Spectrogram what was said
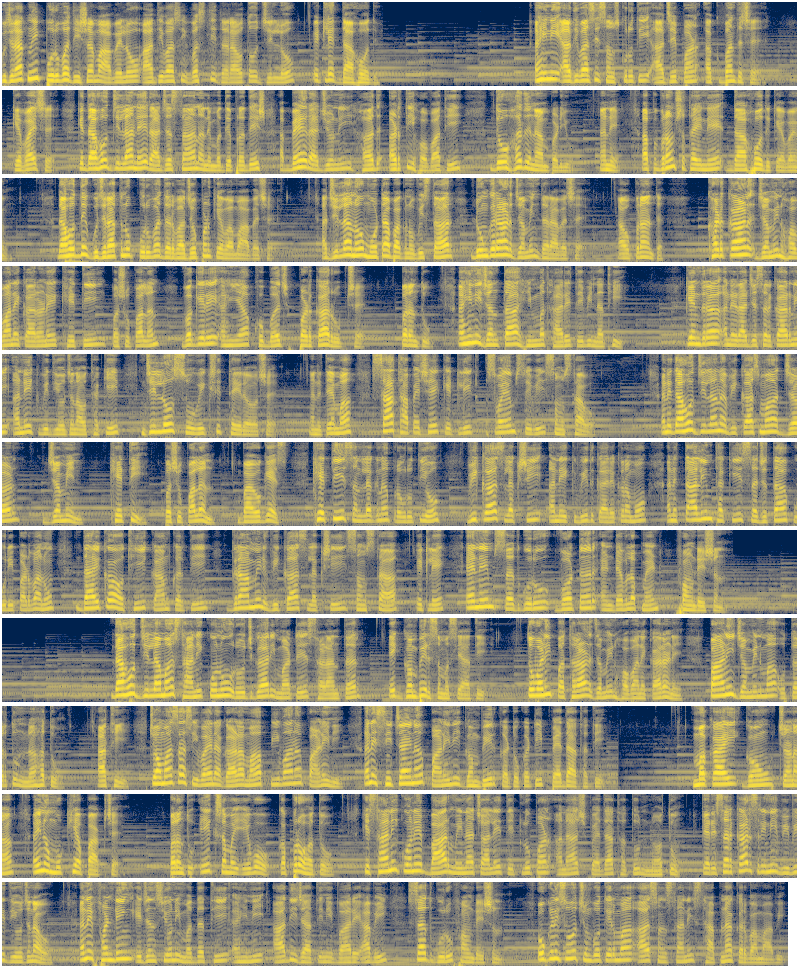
ગુજરાતની પૂર્વ દિશામાં આવેલો આદિવાસી વસ્તી ધરાવતો જિલ્લો એટલે દાહોદ. અહીંની આદિવાસી સંસ્કૃતિ આજે પણ અકબંધ છે. કહેવાય છે કે દાહોદ જિલ્લાને રાજસ્થાન અને મધ્યપ્રદેશ આ બે રાજ્યોની હદ અડતી હોવાથી દોહદ નામ પડ્યું અને અપભ્રંશ થઈને દાહોદ કહેવાયું. દાહોદને ગુજરાતનો પૂર્વ દરવાજો પણ કહેવામાં આવે છે. આ જિલ્લાનો મોટાભાગનો વિસ્તાર ડુંગરાળ જમીન ધરાવે છે. આ ઉપરાંત ખડકાળ જમીન હોવાને કારણે ખેતી, પશુપાલન વગેરે અહીંયા ખૂબ જ પડકારરૂપ છે. પરંતુ અહીંની જનતા હિંમત હારે તેવી નથી. કેન્દ્ર અને રાજ્ય સરકારની અનેકવિધ યોજનાઓ થકી જિલ્લો સુવિકસિત થઈ રહ્યો છે અને તેમાં સાથ આપે છે કેટલીક સ્વયંસેવી સંસ્થાઓ. અને દાહોદ જિલ્લાના વિકાસમાં જળ, જમીન, ખેતી, પશુપાલન, બાયોગેસ, ખેતી સંલગ્ન પ્રવૃત્તિઓ વિકાસલક્ષી અનેકવિધ કાર્યક્રમો અને તાલીમ થકી સજ્જતા પૂરી પાડવાનું દાયકાઓથી કામ કરતી ગ્રામીણ વિકાસલક્ષી સંસ્થા એટલે NM Sadguru water and development foundation. Dahod જિલ્લામાં સ્થાનિકોનું રોજગારી માટે સ્થળાંતર એક ગંભીર સમસ્યા હતી. તો વળી પથરાળ જમીન હોવાને કારણે પાણી જમીનમાં ઉતરતું ન હતું. આથી ચોમાસા સિવાયના ગાળામાં પીવાના પાણીની અને સિંચાઈના પાણીની ગંભીર કટોકટી પેદા થતી. મકાઈ, ઘઉં, ચણા અહીંનો મુખ્ય પાક છે. પરંતુ એક સમય એવો કપરો હતો કે સ્થાનિકોને બાર મહિના ચાલે તેટલું પણ અનાજ પેદા થતું નહોતું. ત્યારે સરકારશ્રીની વિવિધ યોજનાઓ અને ફંડિંગ એજન્સીઓની મદદથી અહીંની આદિજાતિની વારે આવી સદગુરુ ફાઉન્ડેશન. ઓગણીસો ચુંબોતેરમાં આ સંસ્થાની સ્થાપના કરવામાં આવી.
